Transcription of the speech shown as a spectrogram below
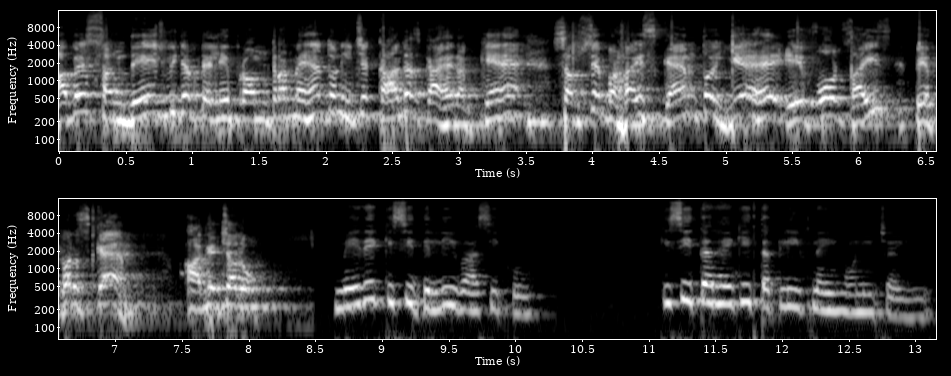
अबे संदेश भी जब टेलीप्रॉम्प्टर में है तो नीचे कागज़ काहे रखे हैं? सबसे बड़ा स्कैम तो ये है A four size paper scam आगे चलो। मेरे किसी दिल्ली वासी को किसी तरह की तकलीफ़ नहीं होनी चाहिए।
